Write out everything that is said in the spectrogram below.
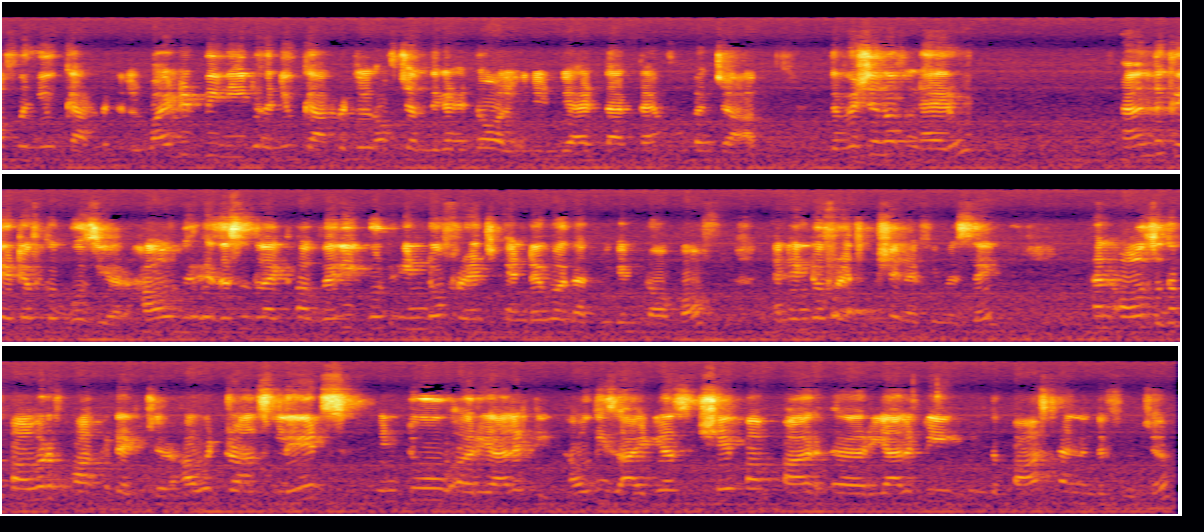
of a new capital. Why did we need a new capital of Chandigarh at all in India at that time, Punjab? The vision of Nehru and the creative Corbusier. How this is like a very good Indo-French endeavor that we can talk of, an Indo-French mission, if you may say. And also the power of architecture, how it translates into a reality, how these ideas shape up our uh, reality in the past and in the future.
